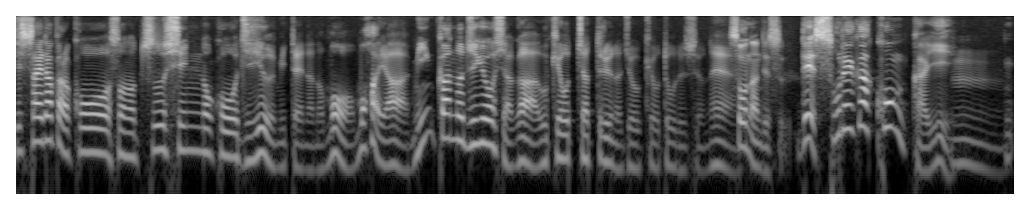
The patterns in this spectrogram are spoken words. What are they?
実際だからこうその通信のこう自由みたいなのももはや民間の事業者が請け負っちゃってるような状況ってことですよね。そうなんです。で、それが今回、うん、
